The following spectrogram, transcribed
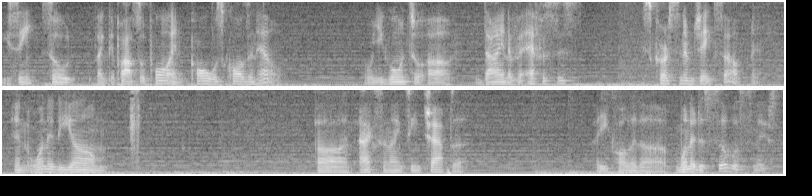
You see? So, like the Apostle Paul, and Paul was causing hell. When you go into uh, Diana of Ephesus, he's cursing them Jakes out, man. And one of the, um, uh, Acts 19 chapter, how you call it, uh, one of the silversmiths,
